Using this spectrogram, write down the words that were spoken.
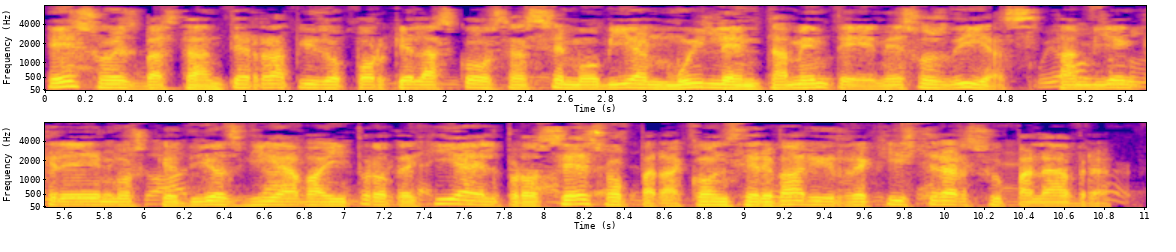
eso es bastante rápido porque las cosas se movían muy lentamente en esos días. También creemos que Dios guiaba y protegía el proceso para conservar y registrar su palabra.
